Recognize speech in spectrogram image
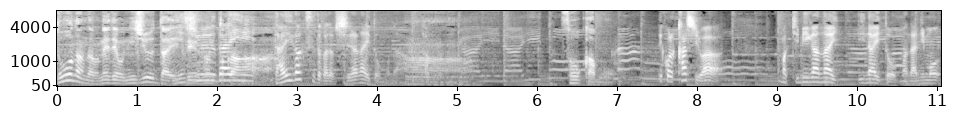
どうなんだろうねでも20代前半20と代か大学生とかでも知らないと思うなあー。そうかも。でこれ歌詞は、まあ、君がないいないと、まあ、何も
